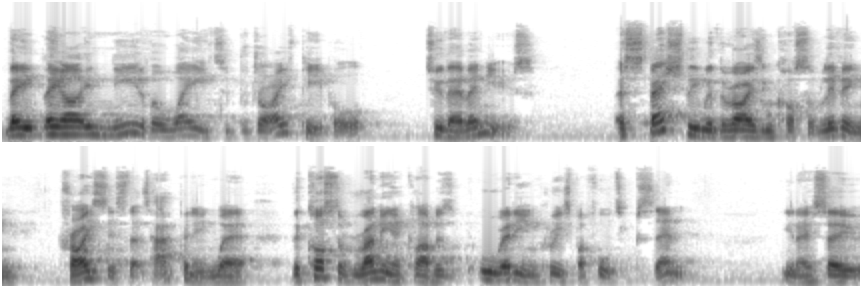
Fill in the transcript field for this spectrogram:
they, they are in need of a way to drive people to their venues, especially with the rising cost of living crisis that's happening, where the cost of running a club has already increased by 40%. You know, so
